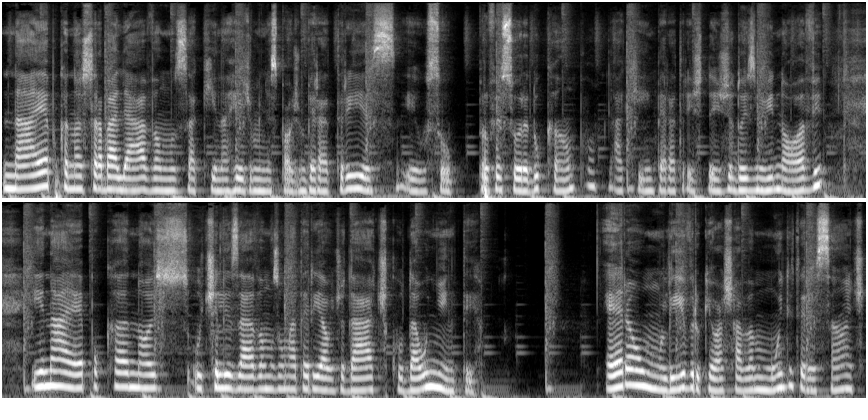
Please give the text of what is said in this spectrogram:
Na época nós trabalhávamos aqui na rede municipal de Imperatriz, eu sou professora do campo aqui em Imperatriz desde 2009 e na época nós utilizávamos um material didático da Uninter. Era um livro que eu achava muito interessante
